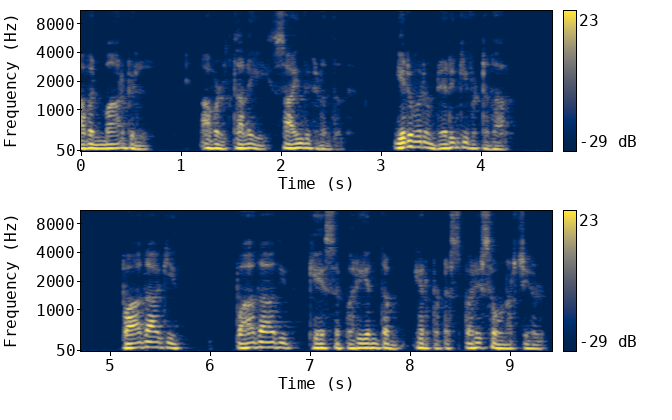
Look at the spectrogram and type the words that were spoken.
அவன் மார்பில் அவள் தலை சாய்ந்து கிடந்தது. இருவரும் நெருங்கிவிட்டதால் பாதாகி பாதாதி கேச பரியந்தம் ஏற்பட்ட ஸ்பரிச உணர்ச்சிகள்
